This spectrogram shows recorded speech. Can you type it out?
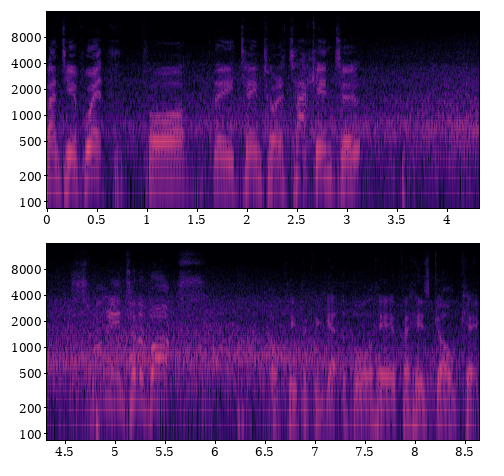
Plenty of width for the team to attack into. Swung into the box. Goalkeeper can get the ball here for his goal kick.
